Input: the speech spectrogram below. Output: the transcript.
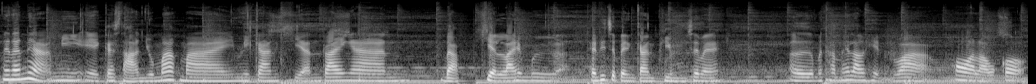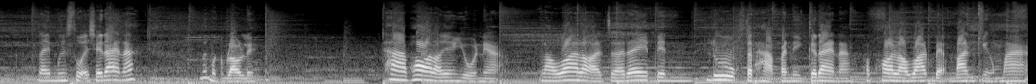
ในนั้นเนี่ยมีเอกสารอยู่มากมาย มีการเขียนรายงานแบบเขียนลายมือแทนที่จะเป็นการพิมพ์ใช่ไหมเออมันทำให้เราเห็นว่าพ่อเราก็ลายมือสวยใช้ได้นะ ไม่เหมือนกับเราเลย ถ้าพ่อเรายังอยู่เนี่ย เราว่าเราอาจจะได้เป็นลูกสถาปนิกก็ได้นะ เพราะพ่อเราวาดแบบบ้านเก่งมาก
